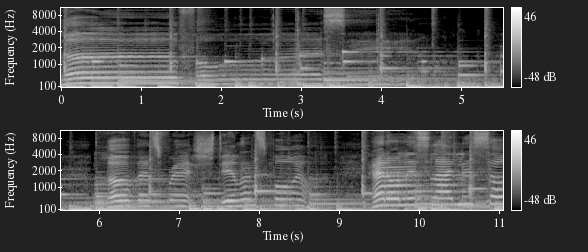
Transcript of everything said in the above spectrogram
Love for sale. Love that's fresh, still unspoiled, and only slightly soiled.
